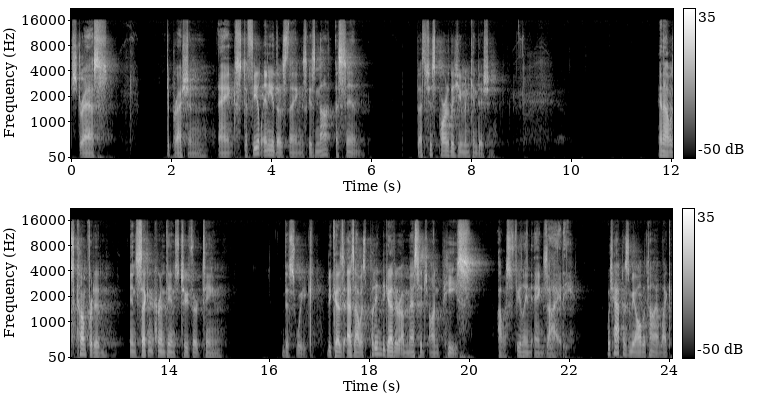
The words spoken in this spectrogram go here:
stress, depression, angst, to feel any of those things is not a sin. That's just part of the human condition. And I was comforted in 2 Corinthians 2:13 this week because as I was putting together a message on peace, I was feeling anxiety, which happens to me all the time. Like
